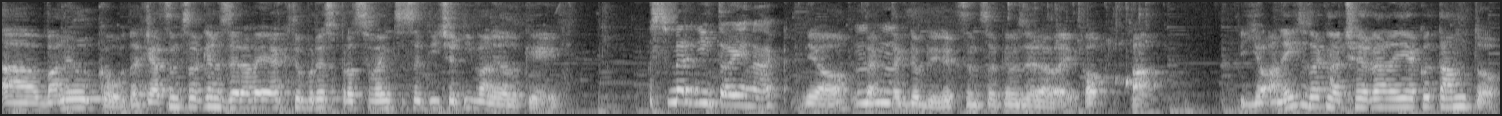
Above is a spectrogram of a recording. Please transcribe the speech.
a vanilkou. Tak já jsem celkem zvědavý, jak to bude zpracování, co se týče té tý vanilky. Smrdí to jinak. Jo, tak, mm-hmm. tak dobrý, tak jsem celkem zvědavý. O, a Jo, a není to tak na červený jako tamto.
